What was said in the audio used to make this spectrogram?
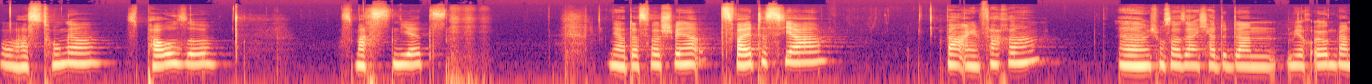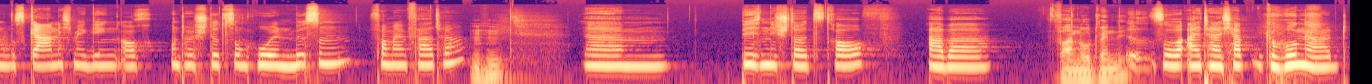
oh, hast Hunger, ist Pause, was machst du denn jetzt? Ja, das war schwer. Zweites Jahr war einfacher. Äh, ich muss auch sagen, ich hatte dann mir auch irgendwann, wo es gar nicht mehr ging, auch Unterstützung holen müssen von meinem Vater. Mhm. Ähm, bin ich nicht stolz drauf, aber War notwendig. äh, so, Alter, ich habe gehungert.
